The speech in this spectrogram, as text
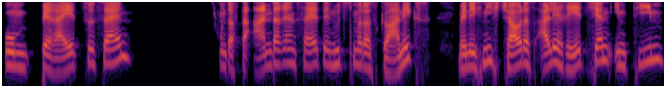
um bereit zu sein? Und auf der anderen Seite nutzt mir das gar nichts, wenn ich nicht schaue, dass alle Rädchen im Team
